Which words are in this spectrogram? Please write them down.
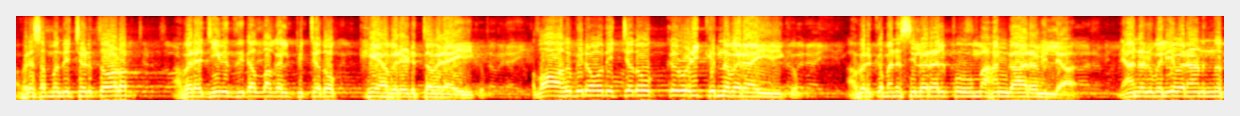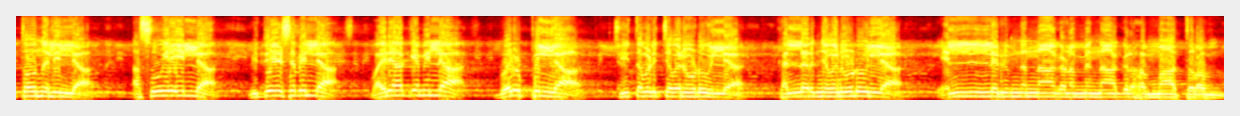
അവരെ സംബന്ധിച്ചിടത്തോളം അവരെ ജീവിതത്തിൽ അല്ല കൽപ്പിച്ചതൊക്കെ അവരെടുത്തവരായിരിക്കും. അള്ളാഹു വിരോധിച്ചതൊക്കെ ഒഴിക്കുന്നവരായിരിക്കും. അവർക്ക് മനസ്സിൽ ഒരല്പവും അഹങ്കാരമില്ല. ഞാനൊരു വലിയവനാണെന്ന് തോന്നലില്ല. അസൂയയില്ല. വിദ്വേഷമില്ല. വൈരാഗ്യമില്ല. വെറുപ്പില്ല. ചീത്ത വിളിച്ചവനോടുമില്ല. കല്ലെറിഞ്ഞവനോടുമില്ല. എല്ലാവരും നന്നാകണം എന്ന ആഗ്രഹം മാത്രം.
